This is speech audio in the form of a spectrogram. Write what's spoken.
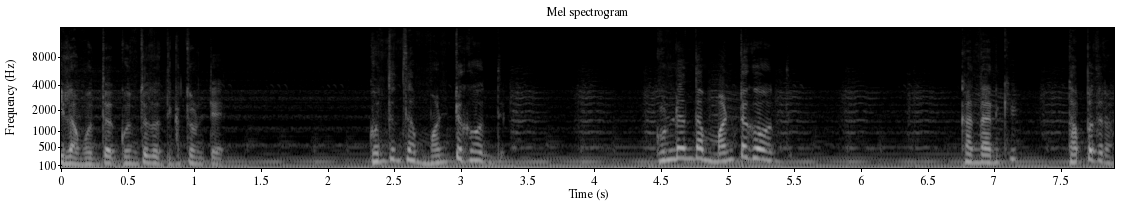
ఇలా ముద్ద గొంతులో దిగుతుంటే గొంతంతా మంటగా ఉంది. గుండెంతా మంటగా ఉంది. కానీ దానికి తప్పదురా.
